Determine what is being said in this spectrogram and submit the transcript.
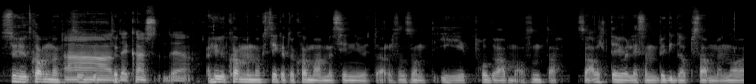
Så hun kommer nok ah, til kanskje det. hun kommer nok sikkert til å komme med sine uttalelser sånt i programmer og sånt. da. Så alt er jo liksom bygd opp sammen og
